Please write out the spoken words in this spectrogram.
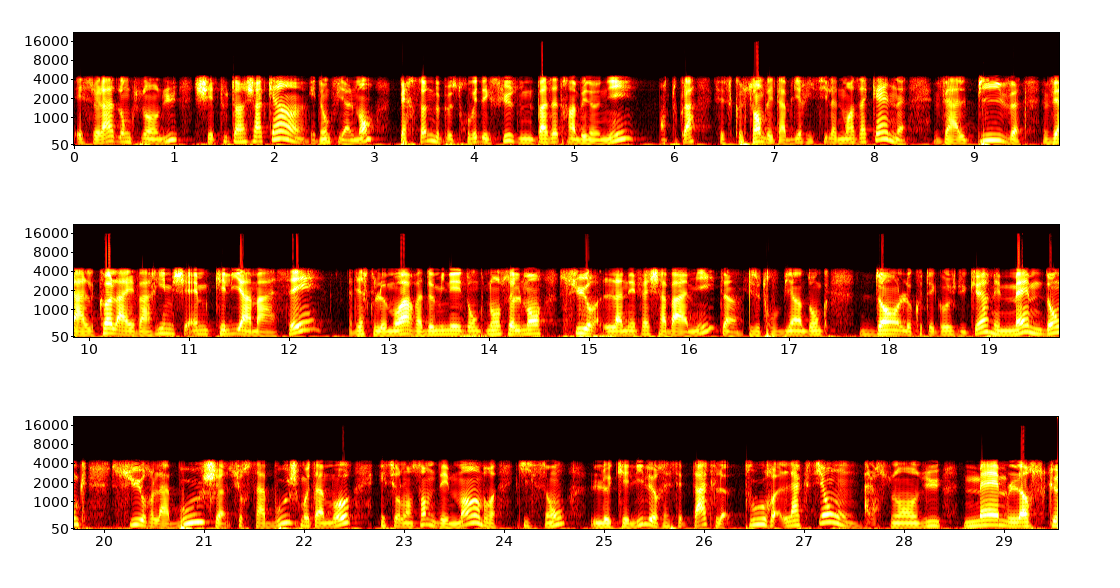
et cela donc sous-entendu chez tout un chacun. Et donc finalement, personne ne peut se trouver d'excuse de ne pas être un Benoni, en tout cas, c'est ce que semble établir ici la Noazaken. Ve'al piv, ve'al kol aevarim she'em keli amaase. C'est-à-dire que le Moar va dominer donc non seulement sur la Nefesh Abahamit, qui se trouve bien donc dans le côté gauche du cœur, mais même donc sur la bouche, sur sa bouche mot à mot, et sur l'ensemble des membres qui sont le Keli, le réceptacle pour l'action. Alors sous-entendu, même lorsque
